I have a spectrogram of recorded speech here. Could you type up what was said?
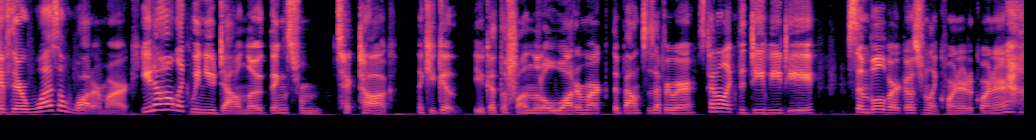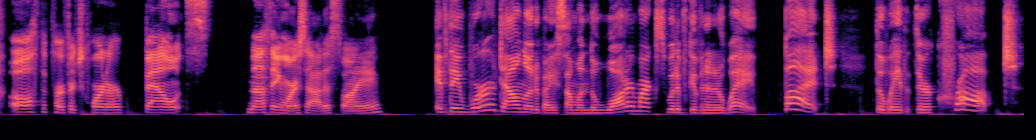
if there was a watermark, you know how like when you download things from TikTok, like you get you get the fun little watermark that bounces everywhere. It's kind of like the DVD symbol where it goes from like corner to corner. Oh, the perfect corner. Bounce. Nothing more satisfying. if they were downloaded by someone, the watermarks would have given it away. But the way that they're cropped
